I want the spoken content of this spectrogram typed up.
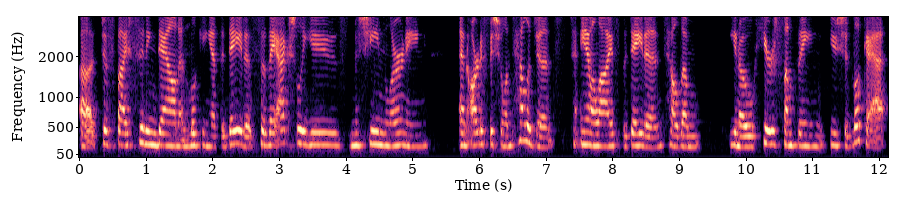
uh, just by sitting down and looking at the data. So they actually use machine learning and artificial intelligence to analyze the data and tell them you know, here's something you should look at.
